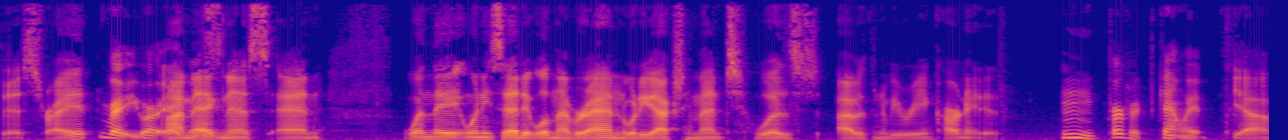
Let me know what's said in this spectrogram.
this, right? Right, you are. I'm Agnes. Agnes, and when they when he said it will never end, what he actually meant was I was going to be reincarnated. Mm, perfect. Can't wait. Yeah,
